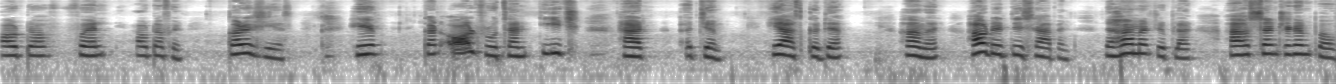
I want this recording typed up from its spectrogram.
out of fell out of it. Courageous. He cut all fruits and each had a gem. He asked the hermit, How did this happen? The hermit replied, I have sent in power.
